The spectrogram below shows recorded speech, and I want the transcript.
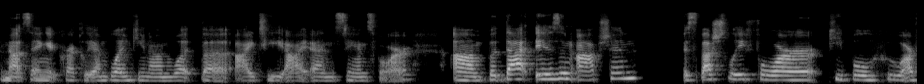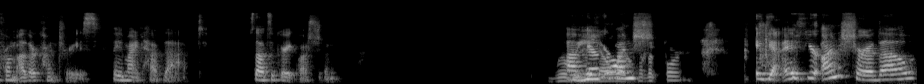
I'm not saying it correctly. I'm blanking on what the ITIN stands for. Um, but that is an option, especially for people who are from other countries. They might have that. So that's a great question. Will Um, we if know you're what to look for? Yeah, if you're unsure though,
